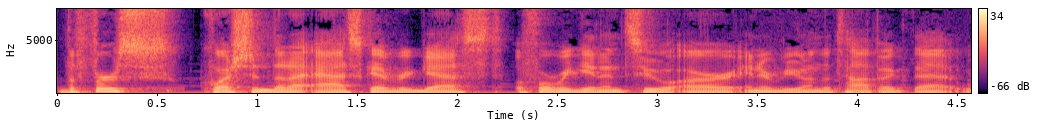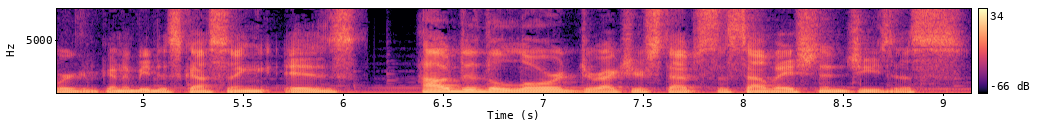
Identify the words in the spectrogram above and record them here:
the first question that I ask every guest before we get into our interview on the topic that we're going to be discussing is How did the Lord direct your steps to salvation in Jesus?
